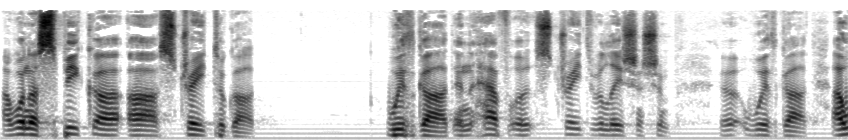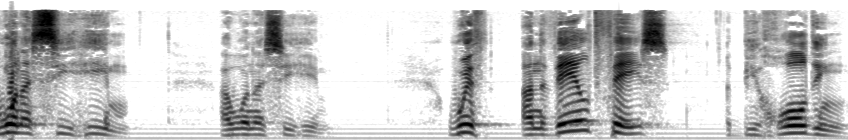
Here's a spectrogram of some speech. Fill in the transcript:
I want to speak uh, uh, straight to God with God and have a straight relationship uh, with God. I want to see him. I want to see him with unveiled face beholding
